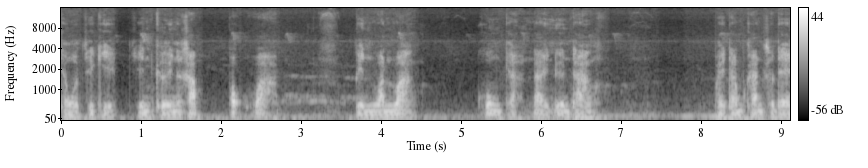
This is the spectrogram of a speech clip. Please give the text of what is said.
จังหวัดสะเกษเช่นเคยนะครับ เพราะว่าเป็นวันว่าง คงจะได้เดินทาง ไปทำการแสดง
